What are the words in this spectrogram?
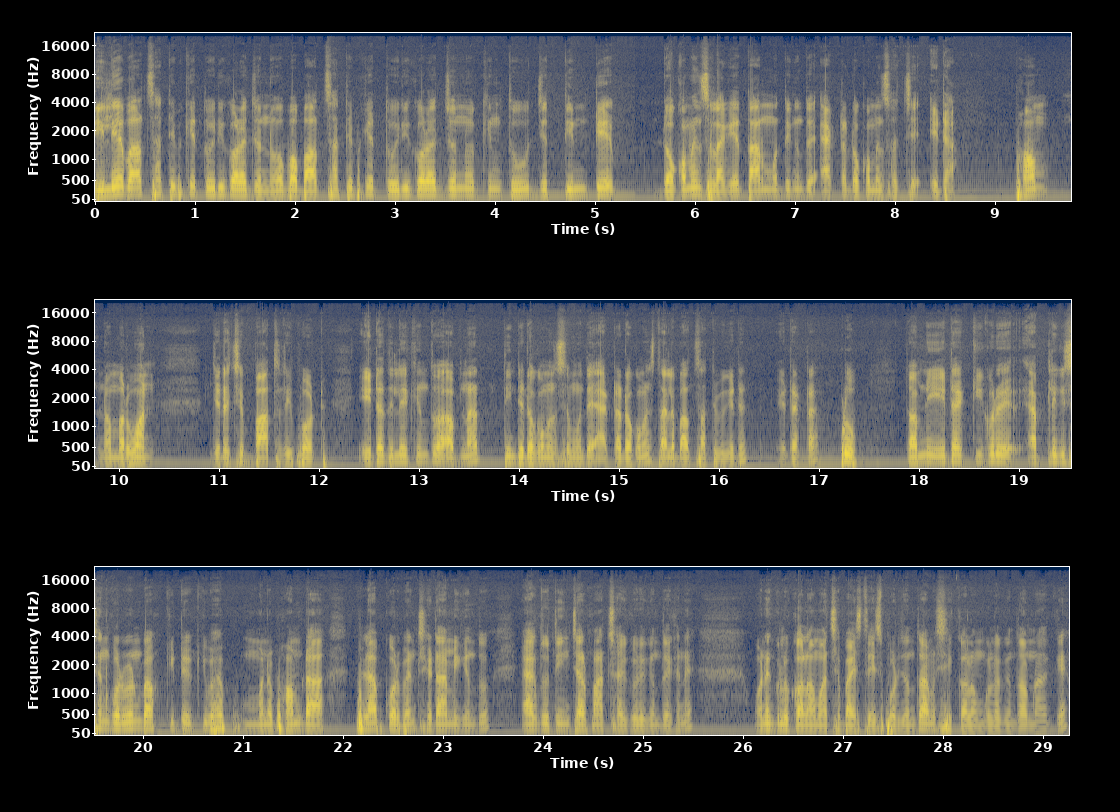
Delay birth certificate তৈরি করার জন্য বা বার্থ সার্টিফিকেট তৈরি করার জন্য কিন্তু যে তিনটে ডকুমেন্টস লাগে, তার মধ্যে কিন্তু একটা ডকুমেন্টস হচ্ছে এটা। ফর্ম নাম্বার ওয়ান যেটা হচ্ছে বার্থ রিপোর্ট এটা দিলে কিন্তু আপনার তিনটে ডকুমেন্টসের মধ্যে একটা ডকুমেন্টস তাহলে বার্থ সার্টিফিকেটের এটা একটা প্রুফ তো আপনি এটা কি করে অ্যাপ্লিকেশন করবেন বা কীভাবে মানে ফর্মটা ফিল আপ করবেন, সেটা আমি কিন্তু এক দু তিন, চার, পাঁচ, ছয় করে কিন্তু এখানে অনেকগুলো কলাম আছে বাইশ, তেইশ পর্যন্ত। আমি সেই কলামগুলো কিন্তু আপনাকে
